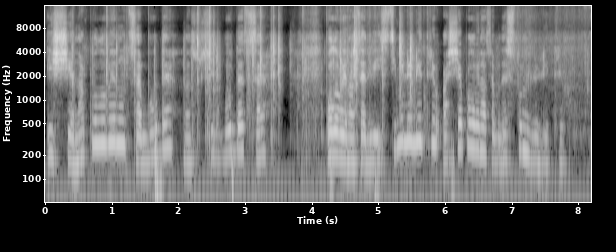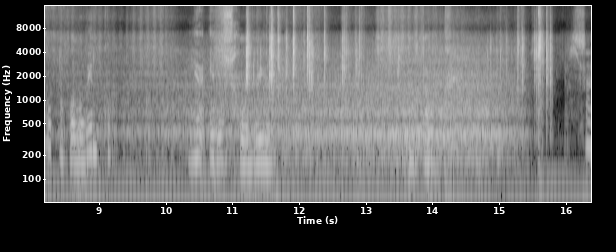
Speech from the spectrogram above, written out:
і ще наполовину це буде, буде це половина це 200 мл, а ще половина це буде 100 мл. От на половинку я і розходую. Отак. Все.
